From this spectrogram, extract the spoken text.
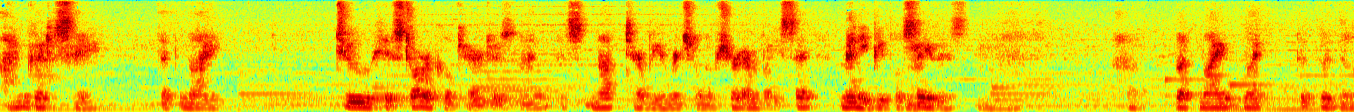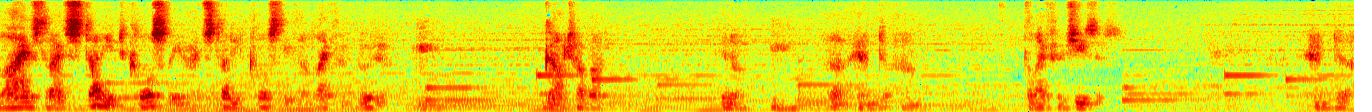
I'm going to say that my two historical characters, and it's not terribly original, I'm sure everybody said, many people say this, uh, but my, my the, the, the lives that I've studied closely, I've studied closely the life of Buddha, Mm-hmm. Gautama, you know, Mm-hmm. uh, and um, the life of Jesus. And uh,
